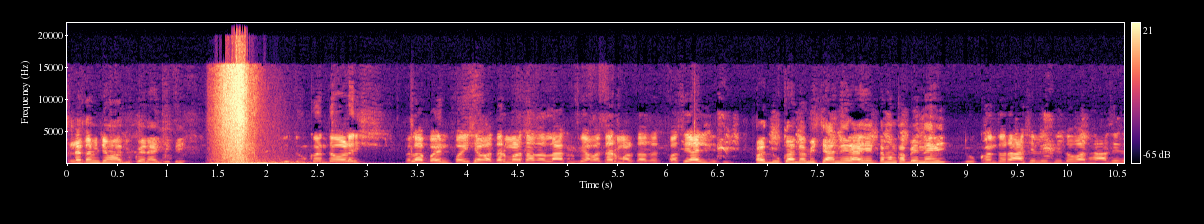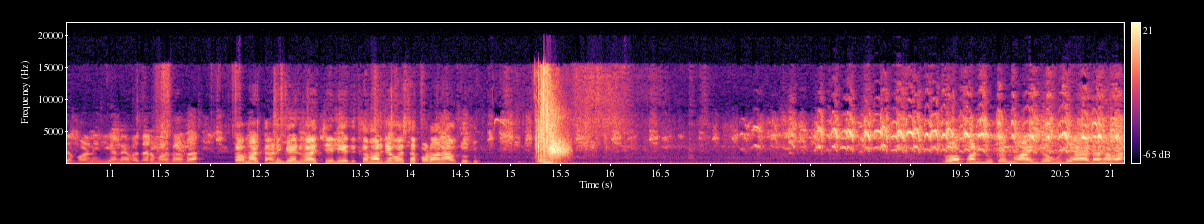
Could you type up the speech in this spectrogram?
એટલે તમે જેમ આ દુકાન આવી લીધી એ દુકાન તો વળી પેલા ભાઈ પૈસા વધારે મળતા હતા લાખ રૂપિયા વધારે મળતા હતા પછી આલી લીધી. પણ દુકાન તો મી ચારની રાખી તમને ખબર નહીં? દુકાન તો રાખી લીધી તો વાત હાસી છે પણ એને વધારે મળતા હતા. તમારે ધણી બેન વાત ચેલી હતી તમારે જે વસ્તુ પડવાનું આવતું હતું? જો પણ દુકાનમાં આવી ગયો ઉડે આડા થવા.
